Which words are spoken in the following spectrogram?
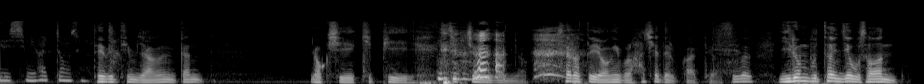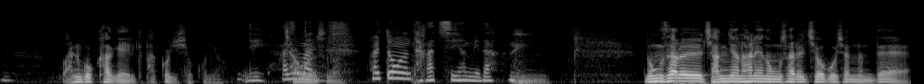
열심히 활동 중입니다. 데뷔 팀장은 그러니까 역시 깊이 집중이군요. 새로 또 영입을 하셔야 될 것 같아요. 이거 이름부터 이제 우선 완곡하게 이렇게 바꿔주셨군요. 네, 하지만 자원순환. 활동은 다 같이 합니다. 네. 음, 농사를 작년 한 해 농사를 지어 보셨는데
